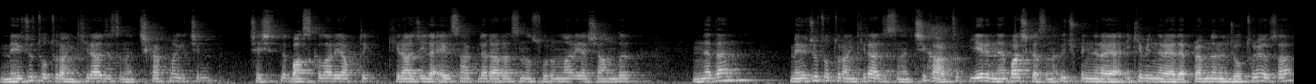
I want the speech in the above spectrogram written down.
mevcut oturan kiracısını çıkartmak için çeşitli baskılar yaptık. Kiracıyla ev sahipleri arasında sorunlar yaşandı. Neden? Mevcut oturan kiracısını çıkartıp yerine başkasına 3 bin liraya, 2 bin liraya depremden önce oturuyorsa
